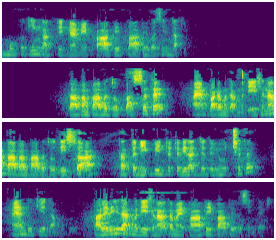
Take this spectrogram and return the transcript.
මොකකින්වත් වෙන්නේ මේ පාපේ පාපේ වශයෙන් දකි. පාපම් පාපතෝ පස්සත අයම් පරම ධම්ම දේශනා පාපම් පාපතෝ දිස්සා තත්ත නිබ්බින්තත විරජ්‍යත විමුච්ඡත අයම් ဒ ුතිය ධම්ම දේශනා. පළවෙනි ධර්ම දේශනාව තමයි පාපේ පාපේ වශයෙන් දකි.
